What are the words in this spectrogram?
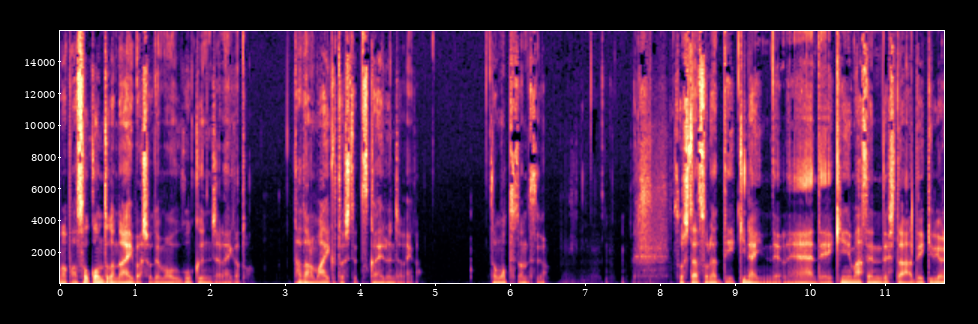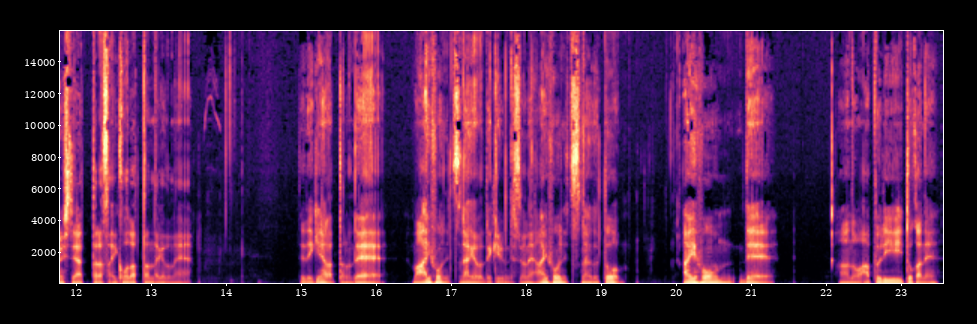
まあパソコンとかない場所でも動くんじゃないかと。ただのマイクとして使えるんじゃないか。と思ってたんですよ。そしたらそれはできないんだよね。できませんでした。できるようにしてやったら最高だったんだけどね。で、できなかったので、まあ、iPhone につなげばできるんですよね。iPhone につなぐと、iPhone で、あの、アプリとかね、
